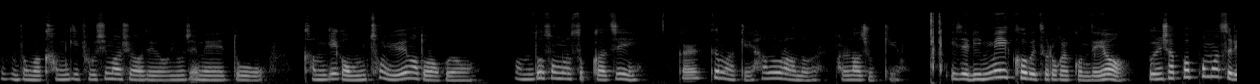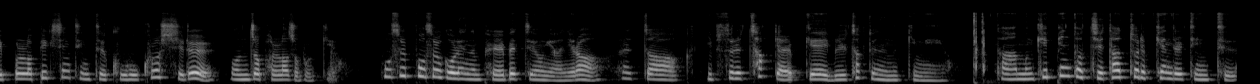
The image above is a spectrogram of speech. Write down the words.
여러분 정말 감기 조심하셔야 돼요. 요즘에 또 감기가 엄청 유행하더라고요. 언더 속눈썹까지 깔끔하게 한 올 한 올 발라줄게요. 이제 립 메이크업에 들어갈 건데요. 문샷 퍼포먼스 립블러 픽싱 틴트 9호 크러쉬를 먼저 발라줘 볼게요. 포슬포슬거리는 벨벳 제형이 아니라 살짝 입술에 착 얇게 밀착되는 느낌이에요. 다음은 킵인터치 타투립 캔들 틴트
